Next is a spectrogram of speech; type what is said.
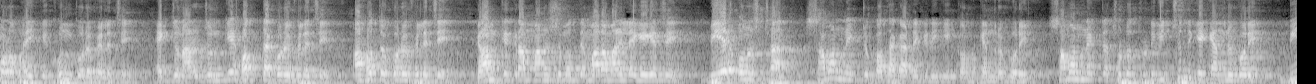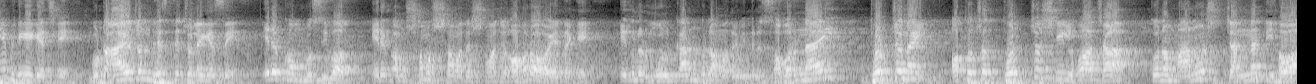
বড় ভাইকে খুন করে ফেলেছে। একজন আরেকজনকে হত্যা করে ফেলেছে, আহত করে ফেলেছে। গ্রামকে গ্রাম মানুষের মধ্যে মারামারি লেগে গেছে। বিয়ের অনুষ্ঠান, সামান্য একটু কথা কাটাকাটিকে কেন্দ্র করে, সামান্য একটা ছোট ত্রুটি বিচ্ছুতিকে কেন্দ্র করে বিয়ে ভেঙে গেছে। গোটা আয়োজন ভেস্তে চলে গেছে। এরকম মুসিবত, এরকম সমস্যা আমাদের সমাজে অহরহ হয়ে থাকে। এগুলোর মূল কারণ হলো আমাদের ভিতরে সবর নাই, ধৈর্য নাই, অথচ ধৈর্যশীল হওয়া ছাড়া কোনো মানুষ জান্নাতি হওয়া,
